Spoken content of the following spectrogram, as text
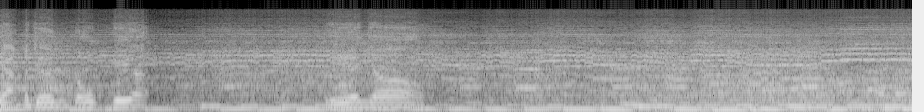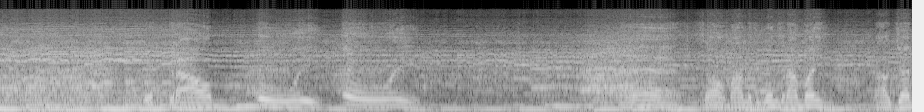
យ៉ាក់មកជើងទូគៀទាញយក គាត់ក្រោមអូយអូយអេសងបានមកជង្គង់ស្ដាំវិញបៅចិន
